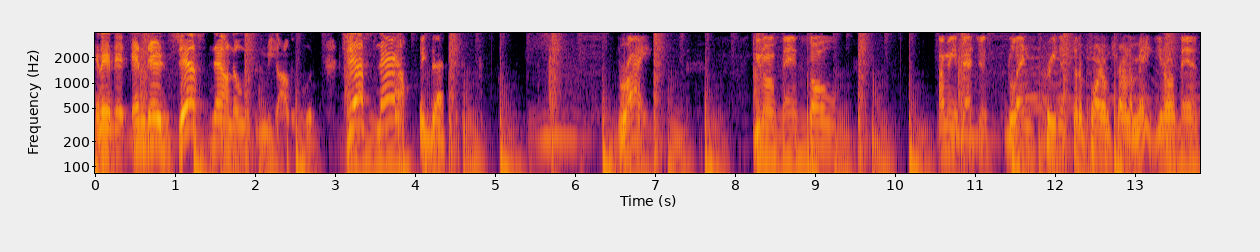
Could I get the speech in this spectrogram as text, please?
And they're, they're- and they're just now noticing me, Hollywood. Just now. Exactly. Right. You know what I'm saying? So, I mean, that just lends credence to the point I'm trying to make. You know what I'm saying?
